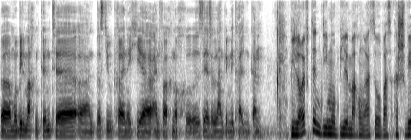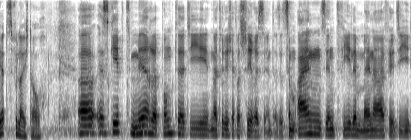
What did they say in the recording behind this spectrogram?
äh, mobil machen könnte, äh, dass die Ukraine hier einfach noch äh, sehr, sehr lange mithalten kann. Wie läuft denn die Mobilmachung? Also was erschwert es vielleicht auch? Äh, es gibt mehrere Punkte, die natürlich etwas schwierig sind. Also zum einen sind viele Männer für die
